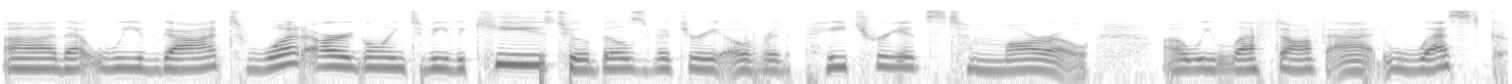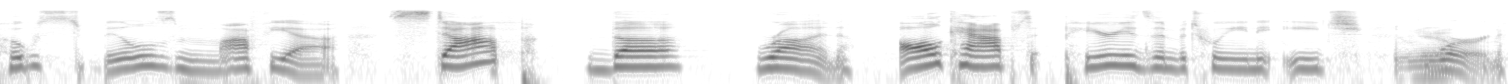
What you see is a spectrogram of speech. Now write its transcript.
uh, that we've got. What are going to be the keys to a Bills victory over the Patriots tomorrow? Uh, we left off at West Coast Bills Mafia. Stop the run. All caps, periods in between each Yeah. word.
